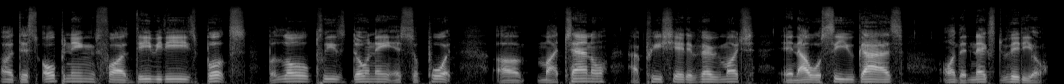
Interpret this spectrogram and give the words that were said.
uh, this opening as far as DVDs, books below. Please donate and support uh, my channel. I appreciate it very much. And I will see you guys on the next video.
